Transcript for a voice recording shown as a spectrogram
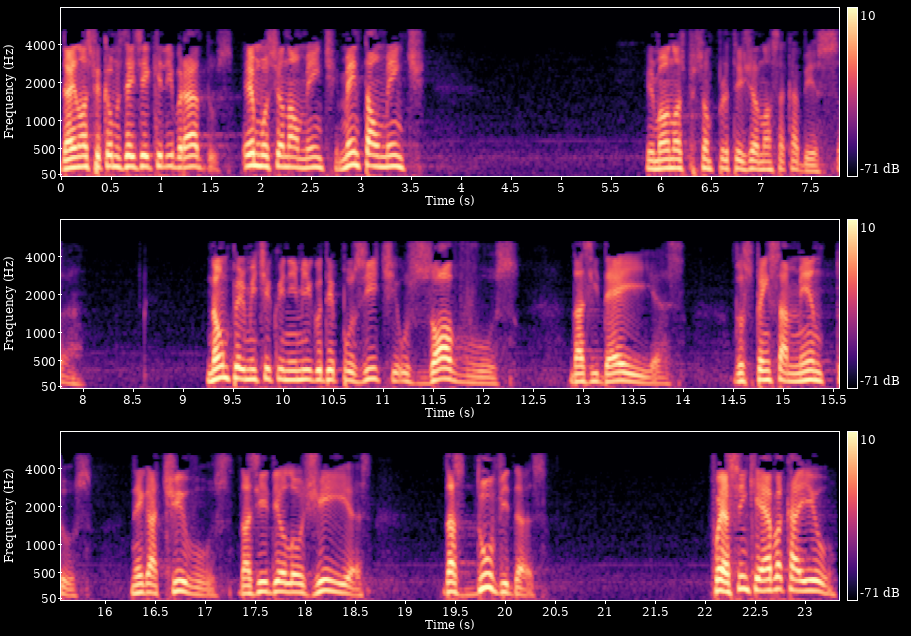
Daí nós ficamos desequilibrados, emocionalmente, mentalmente. Irmão, nós precisamos proteger a nossa cabeça. Não permitir que o inimigo deposite os ovos das ideias, dos pensamentos negativos, das ideologias, das dúvidas. Foi assim que Eva caiu.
